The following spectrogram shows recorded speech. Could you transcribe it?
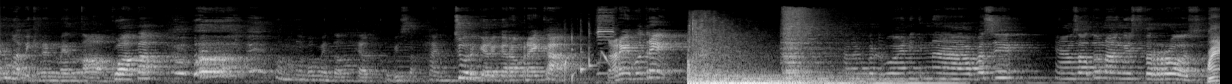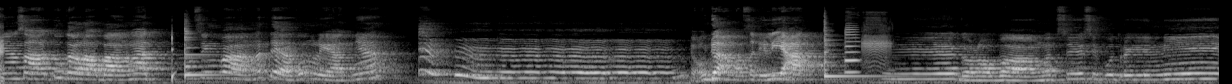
Emang gak mikirin mental gua apa? Lama-lama mental healthku bisa hancur gara-gara mereka. Sorry Putri. Kalian berdua ini kenapa sih? Yang satu nangis terus, yang satu galak banget. Pusing banget deh aku ngelihatnya. Ya udah nggak usah dilihat. Eh, galak banget sih si Putri ini.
